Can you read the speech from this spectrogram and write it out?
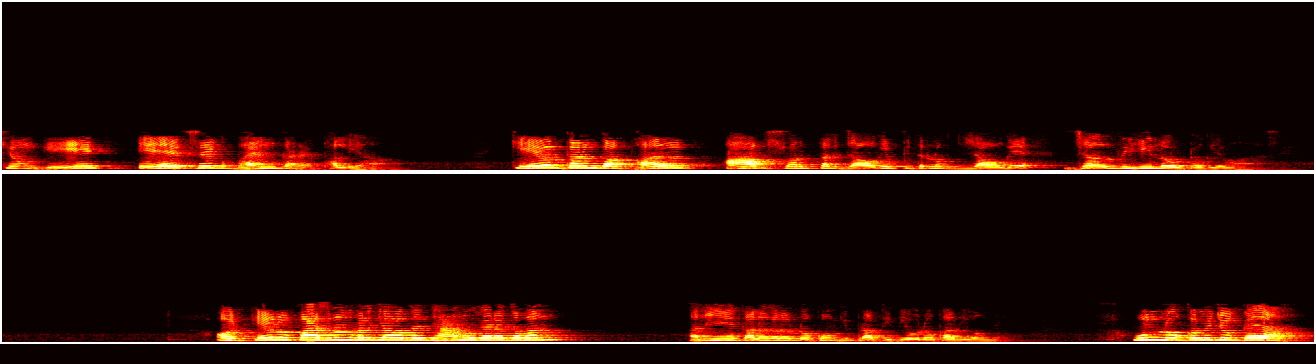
क्योंकि एक से एक भयंकर है फल यहाँ। केवल कर्म का फल आप स्वर्ग तक जाओगे, पितृलोक जाओगे जल्दी ही लौटोगे वहाँ से। और केवल उपासना का फल क्या होता है? ध्यान वगैरह का फल अनेक अलग अलग लोगों की प्राप्ति देवलोक आदियों में। उन लोगों में जो गया,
